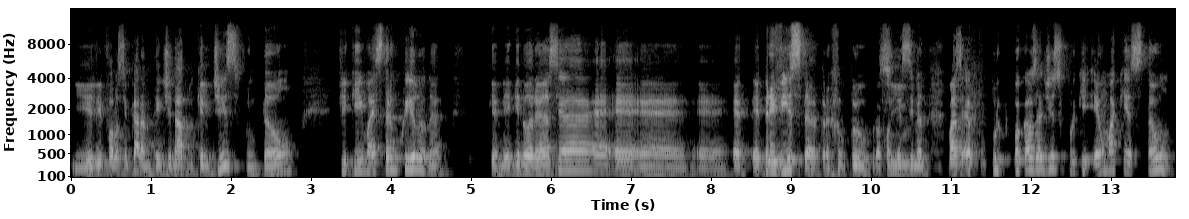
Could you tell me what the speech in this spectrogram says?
E ele falou assim, cara, não entendi nada do que ele disse, então fiquei mais tranquilo, né? Porque a minha ignorância é, é, é, é, é prevista para o acontecimento. Sim. Mas é por, por causa disso, porque é uma questão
